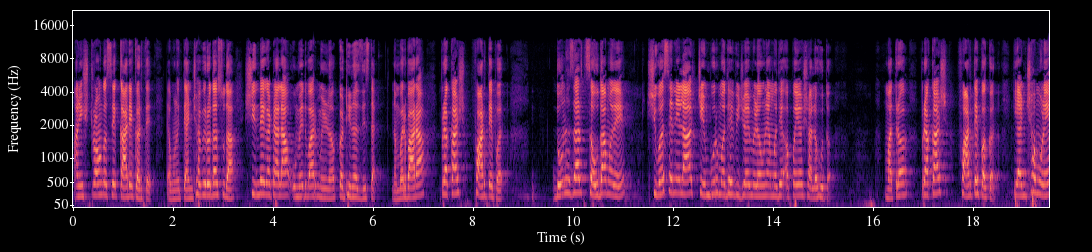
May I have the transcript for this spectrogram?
आणि स्ट्रॉंग असे कार्यकर्ते त्यामुळे त्यांच्या विरोधात सुद्धा शिंदे गटाला उमेदवार मिळणं कठीणच दिसत आहे नंबर बारा प्रकाश फारतेपर. दोन हजार चौदामध्ये शिवसेनेला चेंबूरमध्ये विजय मिळवण्यामध्ये अपयश आलं होतं. मात्र प्रकाश फारतेपकर यांच्यामुळे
